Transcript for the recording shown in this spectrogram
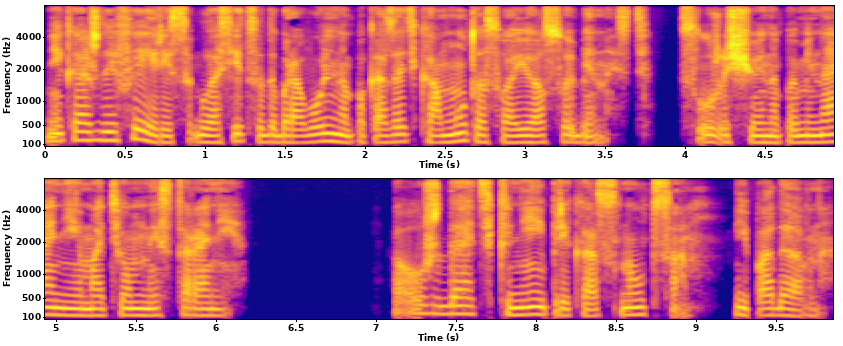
Не каждый Фейри согласится добровольно показать кому-то свою особенность, служащую напоминанием о темной стороне. А уж дать к ней прикоснуться и подавно.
